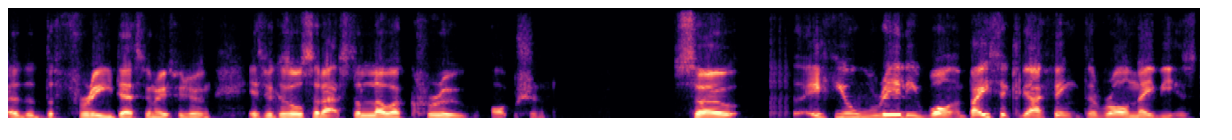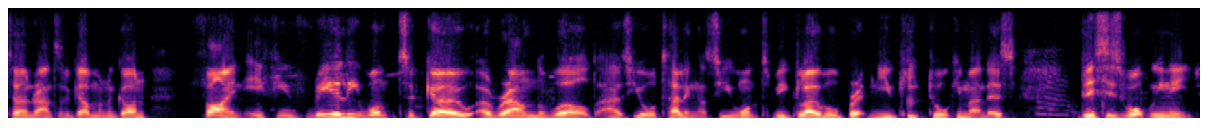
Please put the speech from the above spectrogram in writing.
uh, the, the free destination, is because also that's the lower crew option. So if you really want, basically, I think the Royal Navy has turned around to the government and gone, fine, if you really want to go around the world, as you're telling us, you want to be global Britain, you keep talking about this, this is what we need.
